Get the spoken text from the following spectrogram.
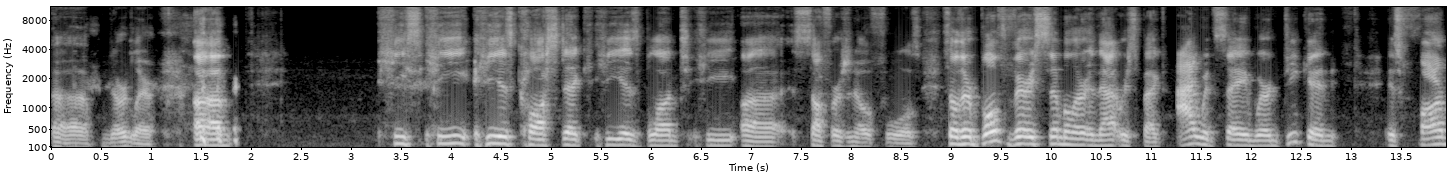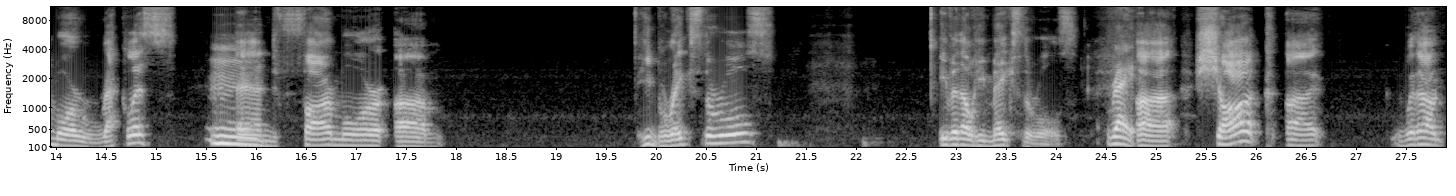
uh, nerd lair. Um, he's he he is caustic. He is blunt. He uh, suffers no fools. So they're both very similar in that respect. I would say where Deacon is far more reckless Mm. and far more um he breaks the rules even though he makes the rules right. uh shaw uh without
